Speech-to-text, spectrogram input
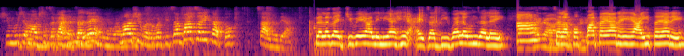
शंभूच्या मावशीचं खाणं चाललंय. मावशी बरोबर तिचा बाचाही खातो. चालू द्या. आपल्याला जायची वेळ आलेली आहे. आईचा दिवा लावून झालाय. चला पप्पा तयार आहे आई तयार आहे.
